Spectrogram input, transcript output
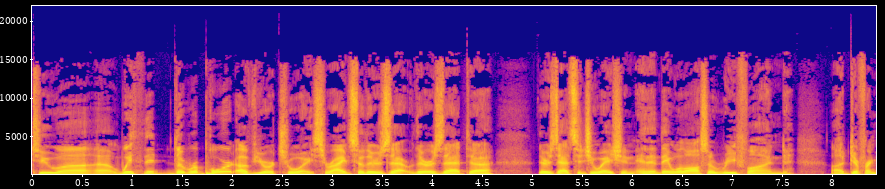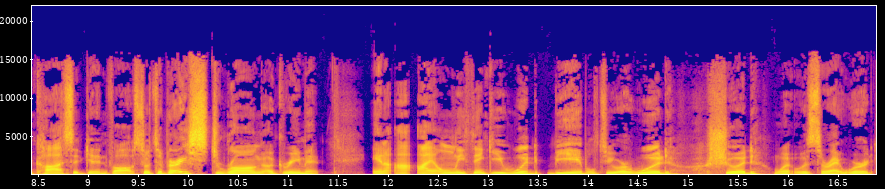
To uh, uh, with the, the report of your choice, right? So there's that there's that uh, there's that situation, and then they will also refund uh, different costs that get involved. So it's a very strong agreement, and I, I only think you would be able to or would should, what was the right word,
